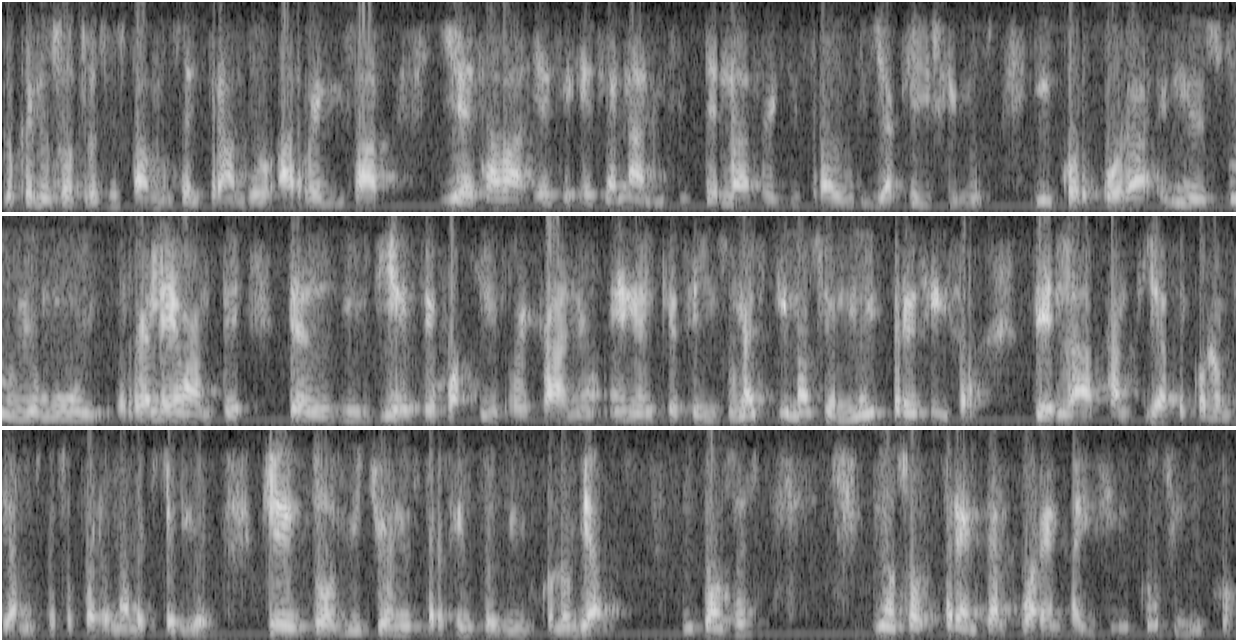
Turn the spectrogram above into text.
lo que nosotros estamos entrando a revisar y esa, ese, ese análisis de la registraduría que hicimos incorpora un estudio muy relevante de 2010 de Joaquín Recaño, en el que se hizo una estimación muy precisa de la cantidad de colombianos que se fueron al exterior, que es 2.300.000 colombianos. Entonces, nosotros, frente al 45.5,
